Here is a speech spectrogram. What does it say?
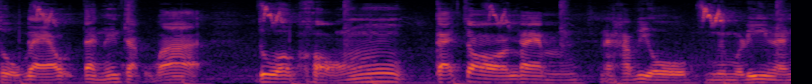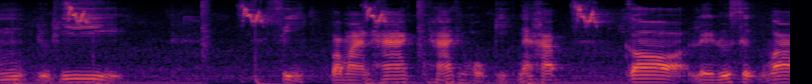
สูงแล้ว แต่เนื่องจากว่า ตัวของการ์ดจอแรมนะครับ VO Memory นั้นอยู่ที่4ประมาณ5 5ถึง6กิกนะครับ ก็เลยรู้สึกว่า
